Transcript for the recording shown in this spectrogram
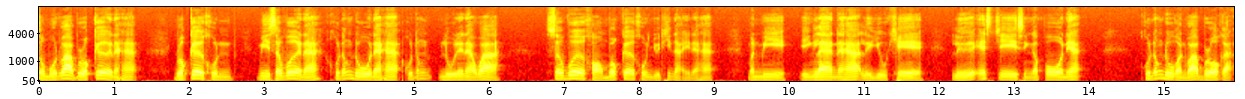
สมมุติว่าโบรกเกอร์นะฮะ โบรกเกอร์คุณ มีเซิร์ฟเวอร์นะ คุณต้องดูนะฮะ คุณต้องรู้ด้วยนะว่าเซิร์ฟเวอร์ของโบรกเกอร์คุณอยู่ที่ไหนนะฮะ มันมีอังกฤษนะฮะ หรือ UK หรือ SG สิงคโปร์เนี่ย คุณต้องดูก่อนว่าโบรกอะ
